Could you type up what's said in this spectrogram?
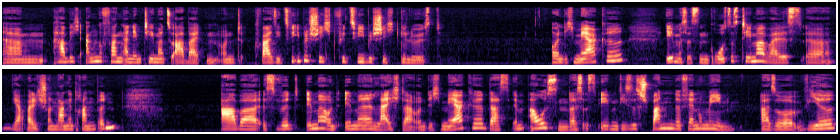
ähm, habe ich angefangen an dem Thema zu arbeiten und quasi Zwiebelschicht für Zwiebelschicht gelöst. Und ich merke, eben, es ist ein großes Thema, weil es, äh, ja, weil ich schon lange dran bin. Aber es wird immer und immer leichter und ich merke das im Außen. Das ist eben dieses spannende Phänomen. Also wir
